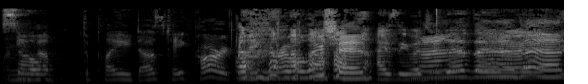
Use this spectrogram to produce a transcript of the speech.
so- the, the play does take part the revolution. I see what you did there.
